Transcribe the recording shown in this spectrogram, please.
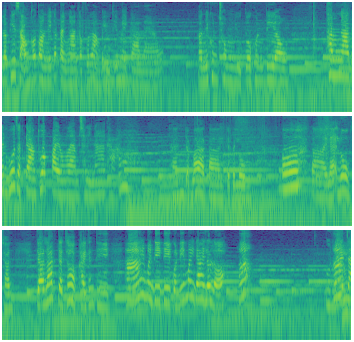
แล้วพี่สาวของเขาตอนนี้ก็แต่งงานกับฝรั่งไปอยู่ที่อเมริกาแล้ว ตอนนี้คุณชงอยู่ตัวคนเดียวทำงานเป็นผู้จัดการทั่วไปโรงแรมชลิน่าค่ะ ฉันจะบ้าตายจะเป็นลมโอ้ตายแล้วลูกฉัน จะรักจะชอบใครทั้งที หาให้มันดีๆ กว่านี้ไม่ได้แล้วเหรอฮะบุญแน่ใจ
